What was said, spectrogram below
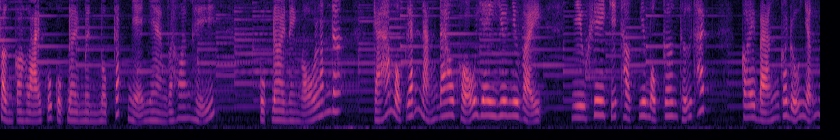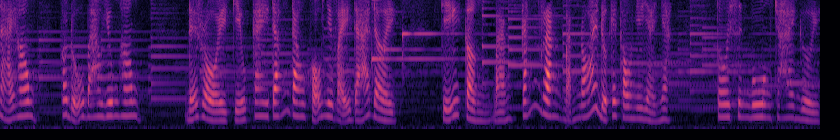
phần còn lại của cuộc đời mình một cách nhẹ nhàng và hoan hỷ. Cuộc đời này ngộ lắm đó, cả một gánh nặng đau khổ dây dưa như vậy, nhiều khi chỉ thật như một cơn thử thách, coi bạn có đủ nhẫn nại không, có đủ bao dung không. Để rồi chịu cay đắng đau khổ như vậy đã đời. Chỉ cần bạn cắn răng bạn nói được cái câu như vậy nha. Tôi xin buông cho hai người,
